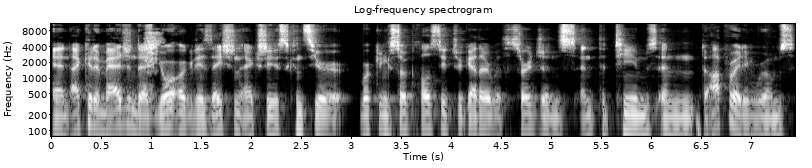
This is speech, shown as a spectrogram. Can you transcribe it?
And I could imagine that your organization actually, since you're working so closely together with surgeons and the teams in the operating rooms,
